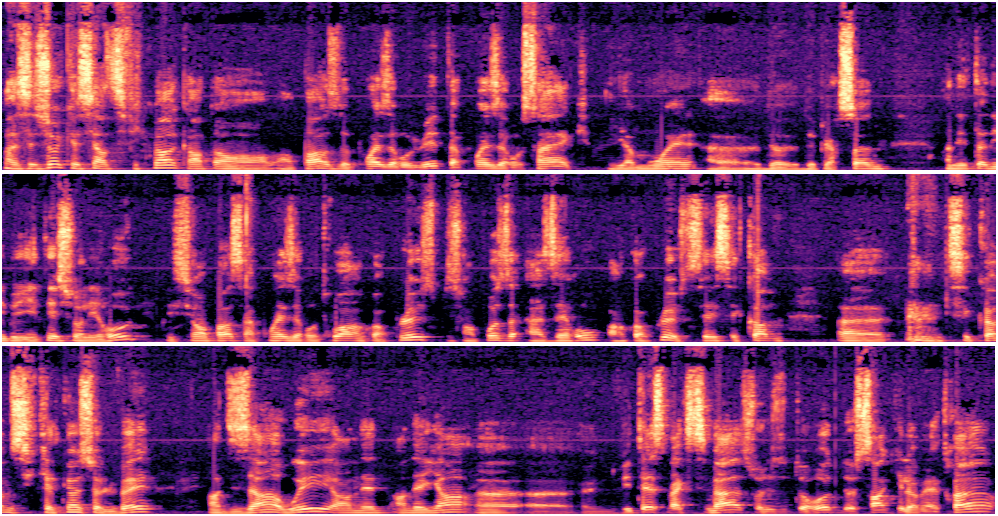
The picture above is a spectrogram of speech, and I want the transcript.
Ben, c'est sûr que scientifiquement, quand on, passe de 0.08 à 0.05, il y a moins euh, de, de, personnes en état d'ébriété sur les routes. Puis si on passe à 0.03 encore plus, puis si on passe à zéro encore plus, c'est comme euh, c'est comme si quelqu'un se levait en disant oui, en, ayant euh, euh, une vitesse maximale sur les autoroutes de 100 km/h,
